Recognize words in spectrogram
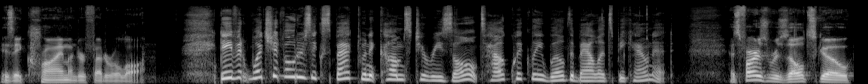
is a crime under federal law. David, what should voters expect when it comes to results? How quickly will the ballots be counted? As far as results go,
